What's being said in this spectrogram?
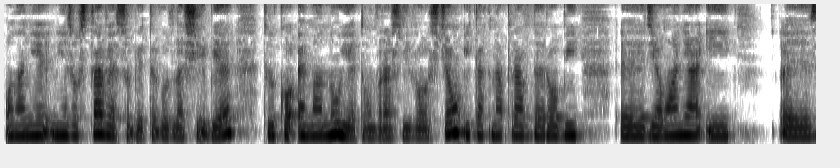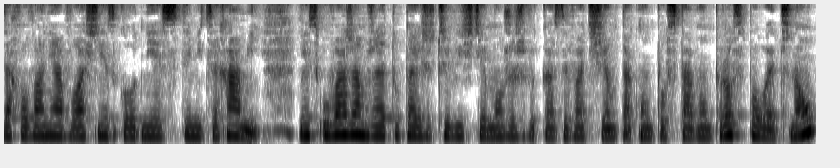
Ona nie, nie zostawia sobie tego dla siebie, tylko emanuje tą wrażliwością i tak naprawdę robi y, działania i zachowania właśnie zgodnie z tymi cechami. Więc uważam, że tutaj rzeczywiście możesz wykazywać się taką postawą prospołeczną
